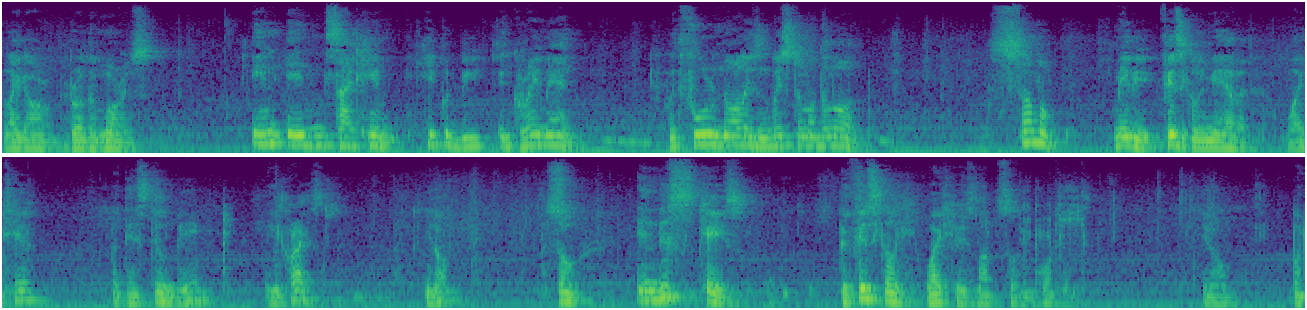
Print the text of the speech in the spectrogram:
like our brother Morris. In inside him, he could be a gray man with full knowledge and wisdom of the Lord. Some of maybe physically may have a white hair, but they're still baby in Christ. You know? So in this case, the physical white hair is not so important. You know? But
